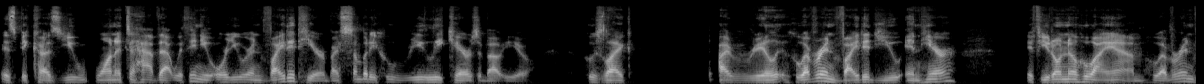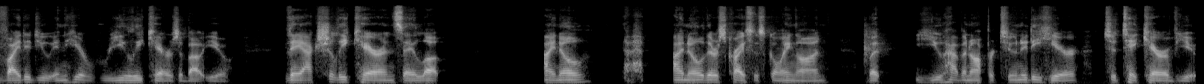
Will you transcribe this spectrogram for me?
is because you wanted to have that within you, or you were invited here by somebody who really cares about you, who's like, I really, whoever invited you in here if you don't know who I am, whoever invited you in here really cares about you. They actually care and say, look, I know I know there's crisis going on, but you have an opportunity here to take care of you.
